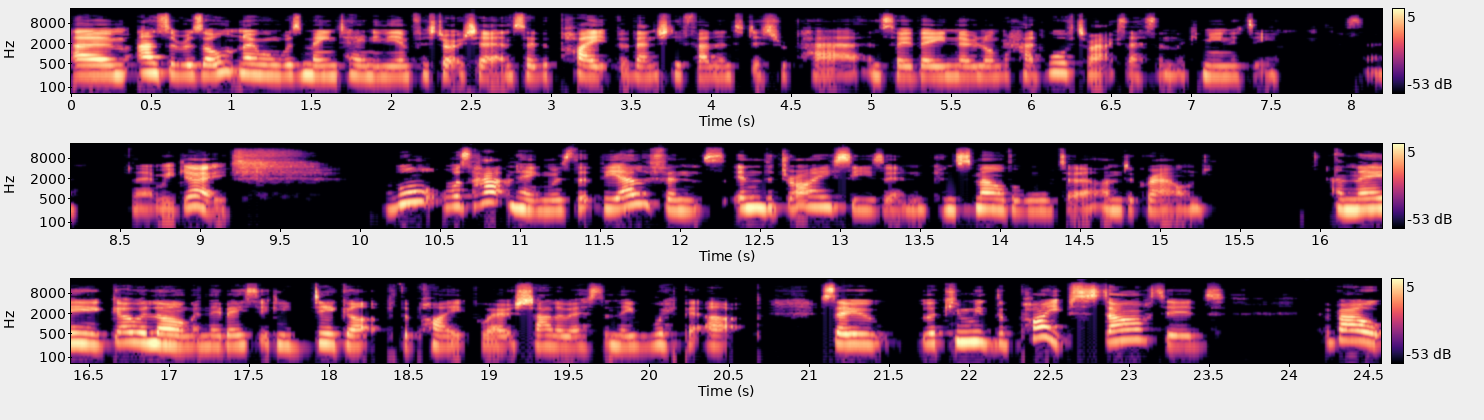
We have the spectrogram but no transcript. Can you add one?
Um, as a result, no one was maintaining the infrastructure, and so the pipe eventually fell into disrepair, and so they no longer had water access in the community. So there we go. What was happening was that the elephants in the dry season can smell the water underground, and they go along and they basically dig up the pipe where it's shallowest and they rip it up. So the commu- the pipe started about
